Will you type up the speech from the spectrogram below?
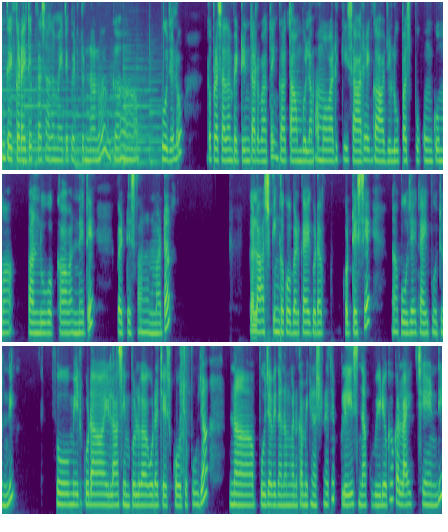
ఇంకా ఇక్కడైతే ప్రసాదం అయితే పెడుతున్నాను ఇంకా పూజలో. ఇంకా ప్రసాదం పెట్టిన తర్వాత ఇంకా తాంబూలం అమ్మవారికి సారే గాజులు పసుపు కుంకుమ పండు ఒక్క అవన్నీ అయితే పెట్టేస్తాను అనమాట ఇంకా లాస్ట్కి ఇంకా కొబ్బరికాయ కూడా కొట్టేస్తే నా పూజ అయితే అయిపోతుంది. సో మీరు కూడా ఇలా సింపుల్గా కూడా చేసుకోవచ్చు పూజ. నా పూజ విధానం కనుక మీకు నచ్చినట్లయితే ప్లీజ్ నాకు వీడియోకి ఒక లైక్ చేయండి.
